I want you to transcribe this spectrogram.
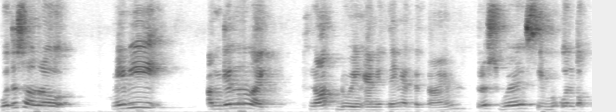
gue tuh selalu maybe I'm gonna like not doing anything at the time terus gue sibuk untuk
